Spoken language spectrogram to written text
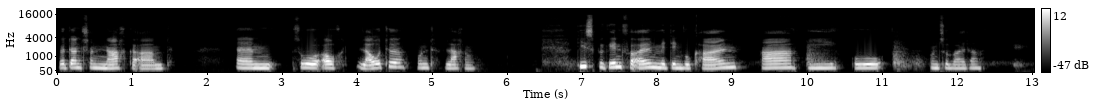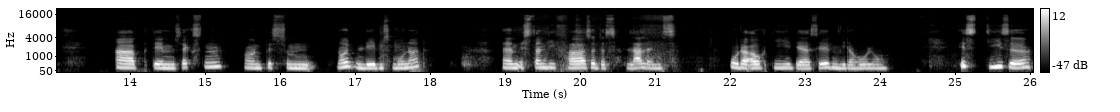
wird dann schon nachgeahmt. Ähm, so auch Laute und Lachen. Dies beginnt vor allem mit den Vokalen A, I, O und so weiter. Ab dem sechsten und bis zum neunten Lebensmonat ähm, ist dann die Phase des Lallens oder auch die der Silbenwiederholung. Ist diese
